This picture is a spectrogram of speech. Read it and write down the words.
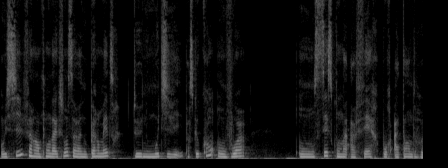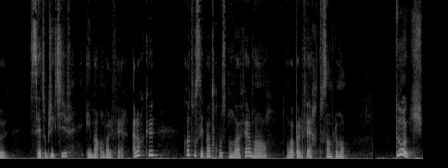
Aussi, faire un plan d'action, ça va nous permettre de nous motiver. Parce que quand on voit, on sait ce qu'on a à faire pour atteindre cet objectif, et eh ben on va le faire. Alors que quand on sait pas trop ce qu'on doit faire, ben on va pas le faire, tout simplement. Donc,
